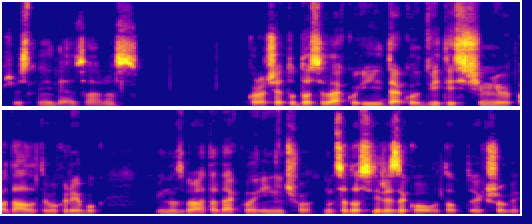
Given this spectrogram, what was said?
Щось не йде зараз. Коротше, тут досить легко і деколи 2000 мені випадало тих рибок. Мінус брати, а деколи і нічого. Ну це досить ризиково. Тобто, якщо ви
